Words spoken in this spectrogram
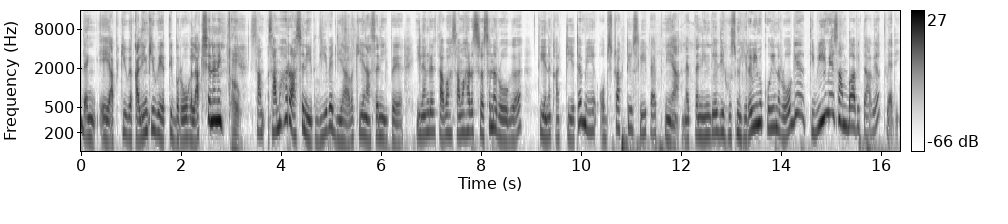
දැන් ඒ අපි කිව්ව කලින් කිව්වේ තිබ්බ රෝග ලක්ෂණනේ. සමහර අසනීප දියවැඩියාව කියන අසනීපය. ඊළඟට තව සමහර ශ්‍රසන රෝග තියෙන කට්ටියට මේ ඔබස්ට්‍රක්ටව ස්ලීප ඇප්නිය නැත්ත නින්දේදී හුස්ම හිරවීම කොයින රෝගය තිබීමේ සම්භාවිතාවයක් වැඩි.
